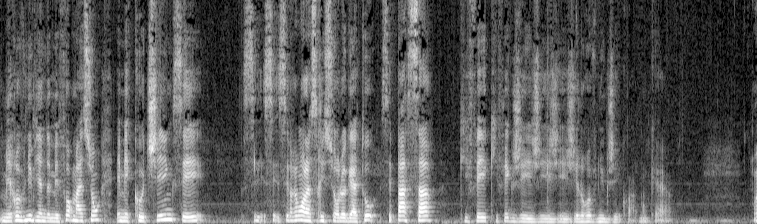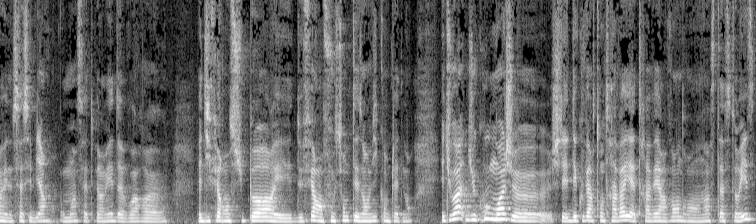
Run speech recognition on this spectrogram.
mes revenus viennent de mes formations et mes coachings, c'est, c'est vraiment la cerise sur le gâteau. C'est pas ça qui fait, qui fait que j'ai, j'ai, le revenu que j'ai, quoi. Donc. Euh, Ouais, ça c'est bien. Au moins ça te permet d'avoir euh, différents supports et de faire en fonction de tes envies complètement. Et tu vois, du coup, moi, je j'ai découvert ton travail à travers vendre en Insta Stories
